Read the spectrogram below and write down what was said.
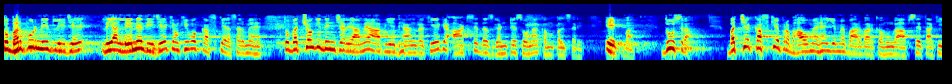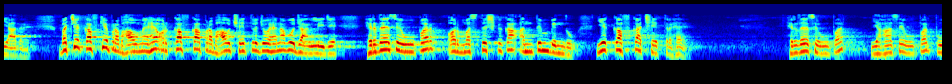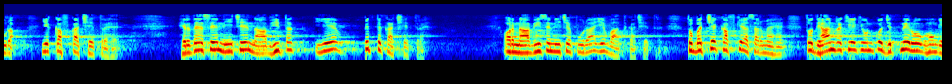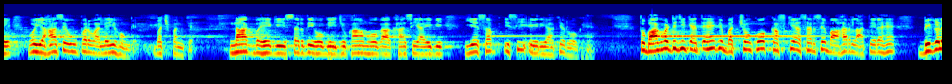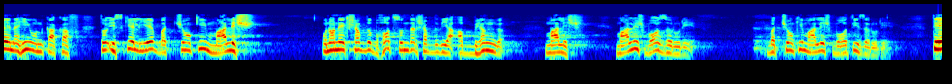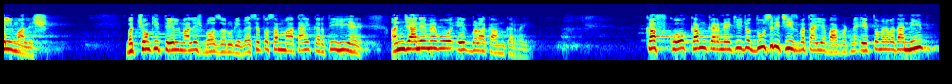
तो भरपूर नींद लीजिए, या लेने दीजिए, क्योंकि वो कफ के असर में है। तो बच्चों की दिनचर्या में आप ये ध्यान रखिए कि आठ से दस घंटे सोना कंपलसरी। एक बात। दूसरा, बच्चे कफ के प्रभाव में है, ये मैं बार बार कहूँगा आपसे ताकि याद रहे। बच्चे कफ के प्रभाव में है और कफ का प्रभाव क्षेत्र जो है ना, वो जान लीजिए। हृदय से ऊपर और मस्तिष्क का अंतिम बिंदु, ये कफ का क्षेत्र है। हृदय से ऊपर, यहाँ से ऊपर, पूरा। ये कफ का क्षेत्र है। हृदय से नीचे नाभि तक ये पित्त का क्षेत्र है। और नाभि से नीचे पूरा ये वात का क्षेत्र तो बच्चे कफ के असर में हैं। तो ध्यान रखिए कि उनको जितने रोग होंगे, वो यहाँ से ऊपर वाले ही होंगे, बचपन के। नाक बहेगी, सर्दी होगी, जुकाम होगा, खांसी आएगी, ये सब इसी एरिया के रोग हैं। तो बागवती जी कहते हैं कि बच्चों को कफ के असर से बाहर लाते रहें, बिगड़े नहीं उनका कफ। तो इसके लिए बच्चों की मालिश। उन्होंने एक शब्द, बहुत सुंदर शब्द दिया, अभ्यंग मालिश। मालिश बहुत ज़रूरी है। बच्चों की मालिश बहुत ही ज़रूरी है। तेल मालिश। बच्चों की तेल मालिश बहुत ज़रूरी है। वैसे तो सब माताएँ करती ही हैं। अनजाने में वो एक बड़ा काम कर रही कफ को कम करने की जो दूसरी चीज़ बताई है बागवट ने, एक तो मैंने बताया नींद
